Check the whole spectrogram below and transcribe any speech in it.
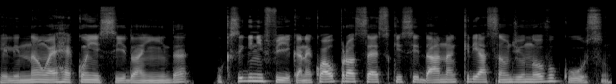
ele não é reconhecido ainda. O que significa, né? Qual o processo que se dá na criação de um novo curso?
